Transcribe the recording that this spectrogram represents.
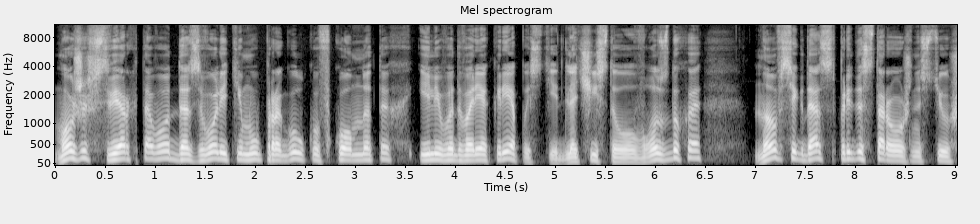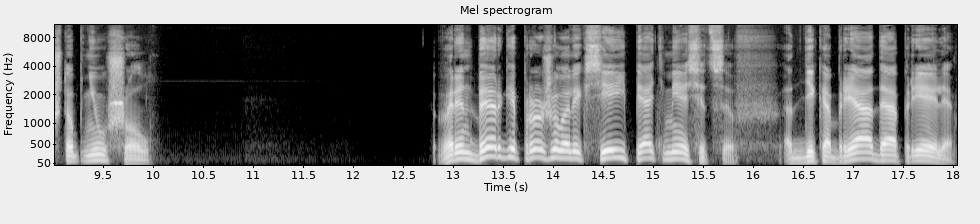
Можешь сверх того дозволить ему прогулку в комнатах или во дворе крепости для чистого воздуха, но всегда с предосторожностью, чтоб не ушел. В Оренберге прожил Алексей пять месяцев, от декабря до апреля.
